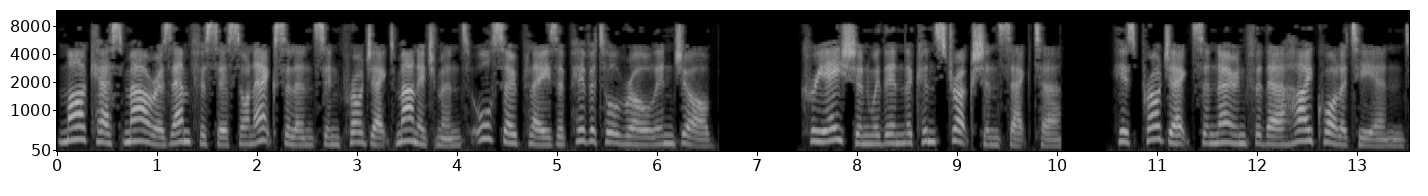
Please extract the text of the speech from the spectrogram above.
Marques Moura's emphasis on excellence in project management also plays a pivotal role in job creation within the construction sector. His projects are known for their high quality and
